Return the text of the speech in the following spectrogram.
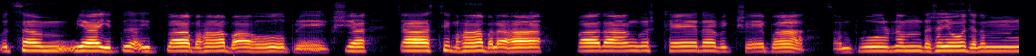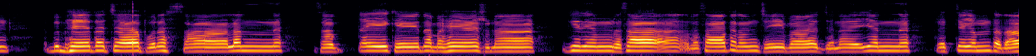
उत्सम्य युत्वा महाबाहो प्रेक्ष्य चास्थिमहाबलः पादाङ्गुष्ठेन विक्षेप सम्पूर्णं दशयोजनं बिभेद च पुनः सालन् सप्तैकेन महेषुना गिरिं रसा रसातनं चैव जनयन् प्रत्ययं तदा।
